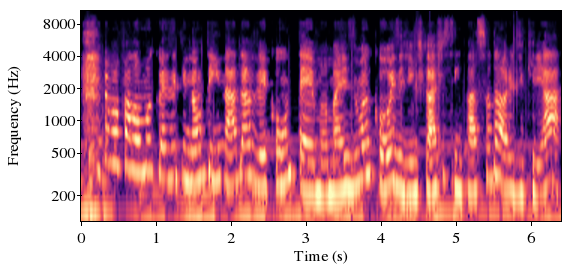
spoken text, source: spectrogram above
eu vou falar uma coisa que não tem nada a ver com o tema, mas uma coisa, gente, que eu acho assim, passou da hora de criar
